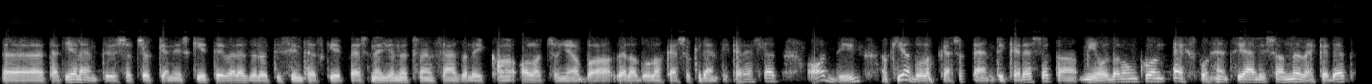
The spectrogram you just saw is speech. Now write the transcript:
tehát jelentős a csökkenés. Két évvel ezelőtti szinthez képest 40-50%-kal alacsonyabb az eladó lakások iránti kereslet, addig a kiadó lakások iránti kereslet a mi oldalunkon exponenciálisan növekedett,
